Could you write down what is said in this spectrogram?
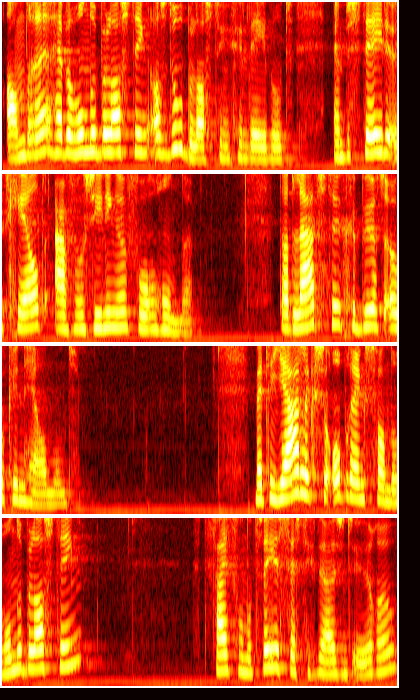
Andere hebben hondenbelasting als doelbelasting gelabeld en besteden het geld aan voorzieningen voor honden. Dat laatste gebeurt ook in Helmond. Met de jaarlijkse opbrengst van de hondenbelasting, 562.000 euro,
